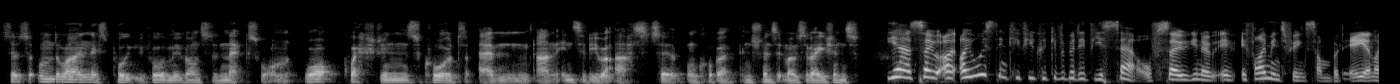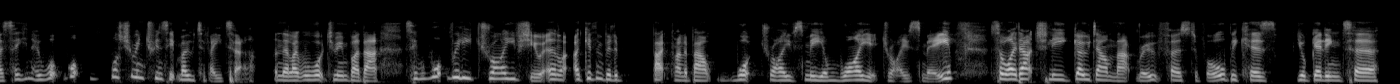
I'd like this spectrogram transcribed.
so to underline this point before we move on to the next one what questions could um, an interviewer ask to uncover intrinsic motivations yeah, so I, I always think if you could give a bit of yourself. So, you know, if, if I'm interviewing somebody and I say, you know, what what what's your intrinsic motivator? And they're like, well, what do you mean by that? I say, well, what really drives you? And I give them a bit of background about what drives me and why it drives me. So I'd actually go down that route first of all because you're getting to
